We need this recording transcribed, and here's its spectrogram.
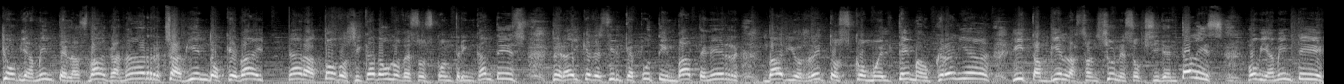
que obviamente las va a ganar, sabiendo que va a eliminar a todos y cada uno de sus contrincantes, pero hay que decir que Putin va a tener varios retos como el tema Ucrania y también las sanciones occidentales. Obviamente,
